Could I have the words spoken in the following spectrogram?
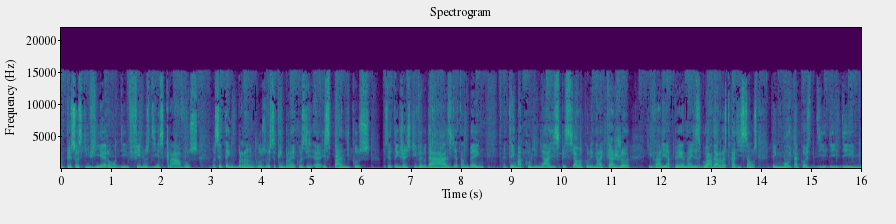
ah, pessoas que vieram de filhos de escravos, você tem brancos, você tem brancos ah, hispânicos, você tem gente que veio da Ásia também. Tem uma culinária especial, a culinária cajun, que vale a pena. Eles guardaram as tradições. Tem muita coisa de, de, de,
